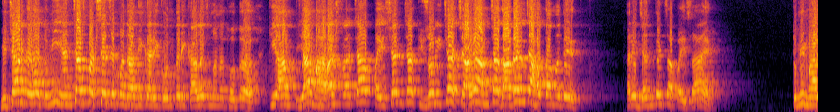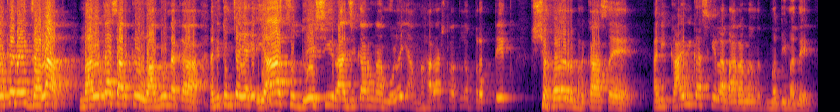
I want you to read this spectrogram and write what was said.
विचार करा तुम्ही यांच्याच पक्षाचे पदाधिकारी कोणतरी कालच म्हणत होतं की या महाराष्ट्राच्या पैशांच्या तिजोरीच्या चाव्या आमच्या दादांच्या हातामध्ये अरे जनतेचा पैसा आहे. तुम्ही मालक नाहीत झालात. मालकासारखं वागू नका. आणि तुमच्या या- याच द्वेषी राजकारणामुळे या महाराष्ट्रातलं प्रत्येक शहर भकास आहे. आणि काय विकास केला बारामतीमध्ये?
